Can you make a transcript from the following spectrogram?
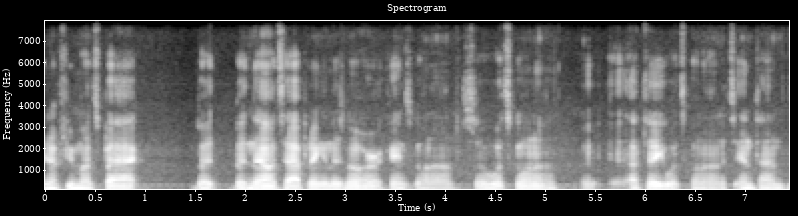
you know, a few months back, but but now it's happening, and there's no hurricanes going on. So what's going on? I'll tell you what's going on. It's end time,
